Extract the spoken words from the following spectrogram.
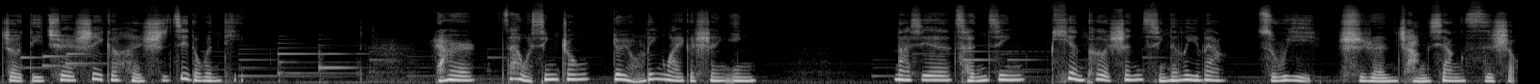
这的确是一个很实际的问题。然而，在我心中又有另外一个声音。那些曾经片刻深情的力量，足以使人长相厮守。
